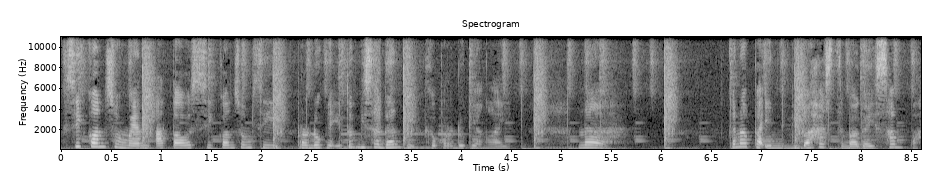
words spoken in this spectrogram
si konsumen atau si konsumsi produknya itu bisa ganti ke produk yang lain. Nah kenapa ini dibahas sebagai sampah?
